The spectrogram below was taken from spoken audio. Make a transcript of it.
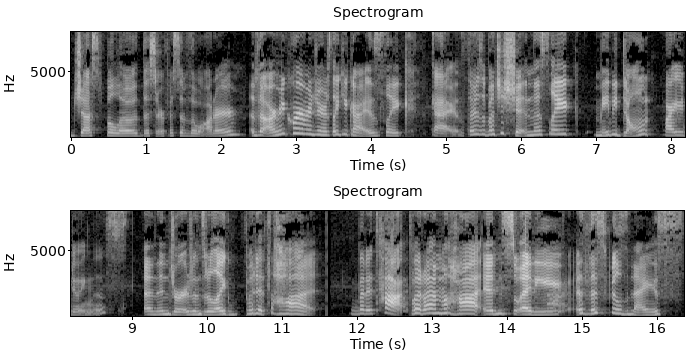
just below the surface of the water. The Army Corps of Engineers, like you guys, like, Guys, there's a bunch of shit in this lake. Maybe don't. why are you doing this? And then Georgians are like, but it's hot. But it's hot. But I'm hot and sweaty. This feels nice.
